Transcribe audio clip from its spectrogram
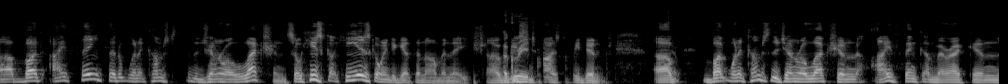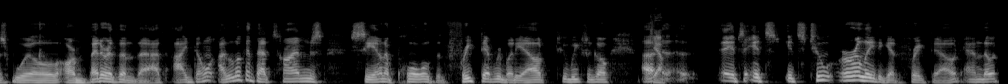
Uh, but I think that when it comes to the general election, so he's go- he is going to get the nomination. I would Agreed. be surprised if he didn't. Uh, yep. But when it comes to the general election, I think Americans will are better than that. I don't. I look at that Times Siena poll that freaked everybody out two weeks ago. Uh, yep. It's it's it's too early to get freaked out, and th-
